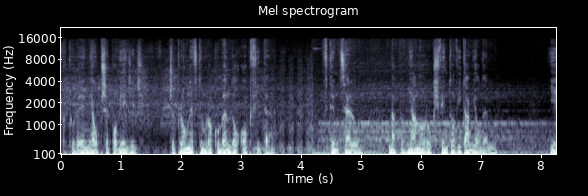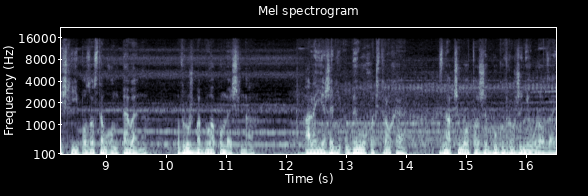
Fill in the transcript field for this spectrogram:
który miał przepowiedzieć, czy plony w tym roku będą obfite. W tym celu napełniano róg świętowita miodem. Jeśli pozostał on pełen, wróżba była pomyślna, ale jeżeli ubyło choć trochę, znaczyło to, że Bóg wróży nieurodzaj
